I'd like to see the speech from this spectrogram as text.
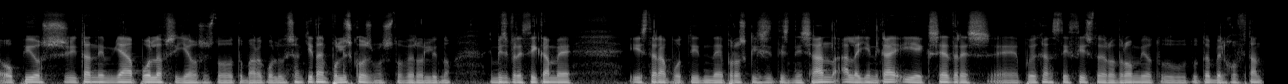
ο οποίος ήταν μια απόλαυση για όσους το, τον παρακολούθησαν και ήταν πολλοί κόσμος στο Βερολίνο. Εμείς βρεθήκαμε ύστερα από την ε, πρόσκληση της Nissan, αλλά γενικά οι εξέδρες ε, που είχαν στηθεί στο αεροδρόμιο του, του Tempelhof ήταν,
